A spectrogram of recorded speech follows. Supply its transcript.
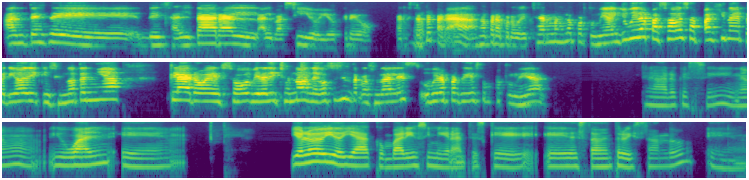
antes de, de saltar al, al, vacío, yo creo, para estar preparadas, ¿no? para aprovechar más la oportunidad. Yo hubiera pasado esa página de periódico y si no tenía claro eso, hubiera dicho, no, negocios internacionales, hubiera perdido esta oportunidad. Claro que sí, no, igual eh, yo lo he oído ya con varios inmigrantes que he estado entrevistando, eh,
